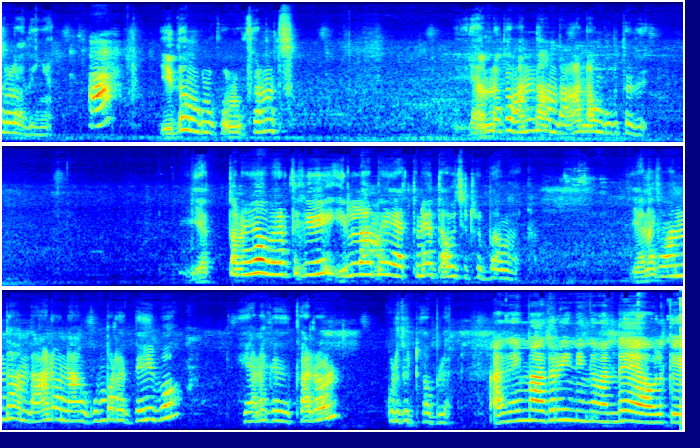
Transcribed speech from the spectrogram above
சொல்லாதீங்க. இது உங்களுக்கு ஒரு ஃப்ரெண்ட்ஸ் எனக்கு வந்து அந்த ஆண்டவன் கொடுத்தது. எத்தனையோ பேர்த்துக்கு இல்லாமல் எத்தனையோ தவிச்சிட்ருப்பாங்க எனக்கு வந்து அந்த ஆண்டவன் நான் கும்பிட்ற தெய்வம் எனக்கு கடவுள் கொடுத்துட்டாப்புல. அதே மாதிரி நீங்கள் வந்து அவளுக்கு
